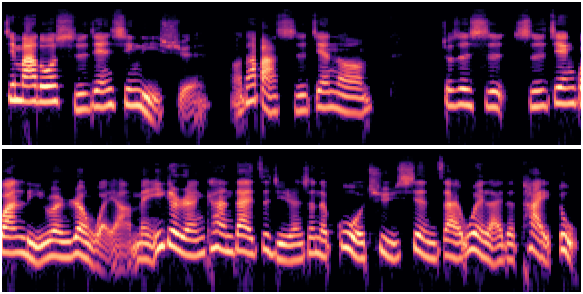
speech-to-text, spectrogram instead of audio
金巴多时间心理学，啊，他把时间呢，就是时时间观理论认为啊，每一个人看待自己人生的过去、现在、未来的态度，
